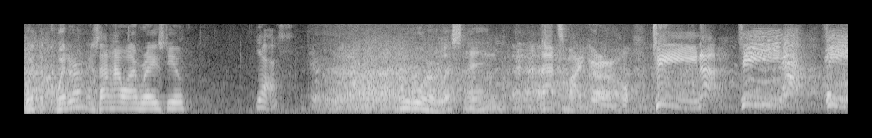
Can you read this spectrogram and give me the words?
quit the quitter? Is that how I raised you? Yes. You were listening. That's my girl. Tina! Tina! Tina! Tina!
